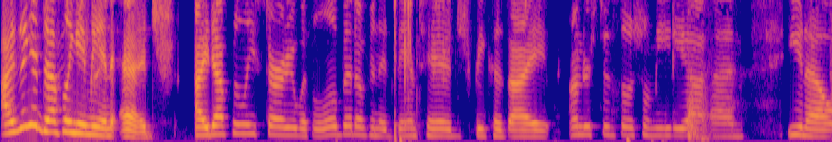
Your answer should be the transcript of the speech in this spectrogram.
I think it definitely gave me an edge. I definitely started with a little bit of an advantage because I understood social media and you know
